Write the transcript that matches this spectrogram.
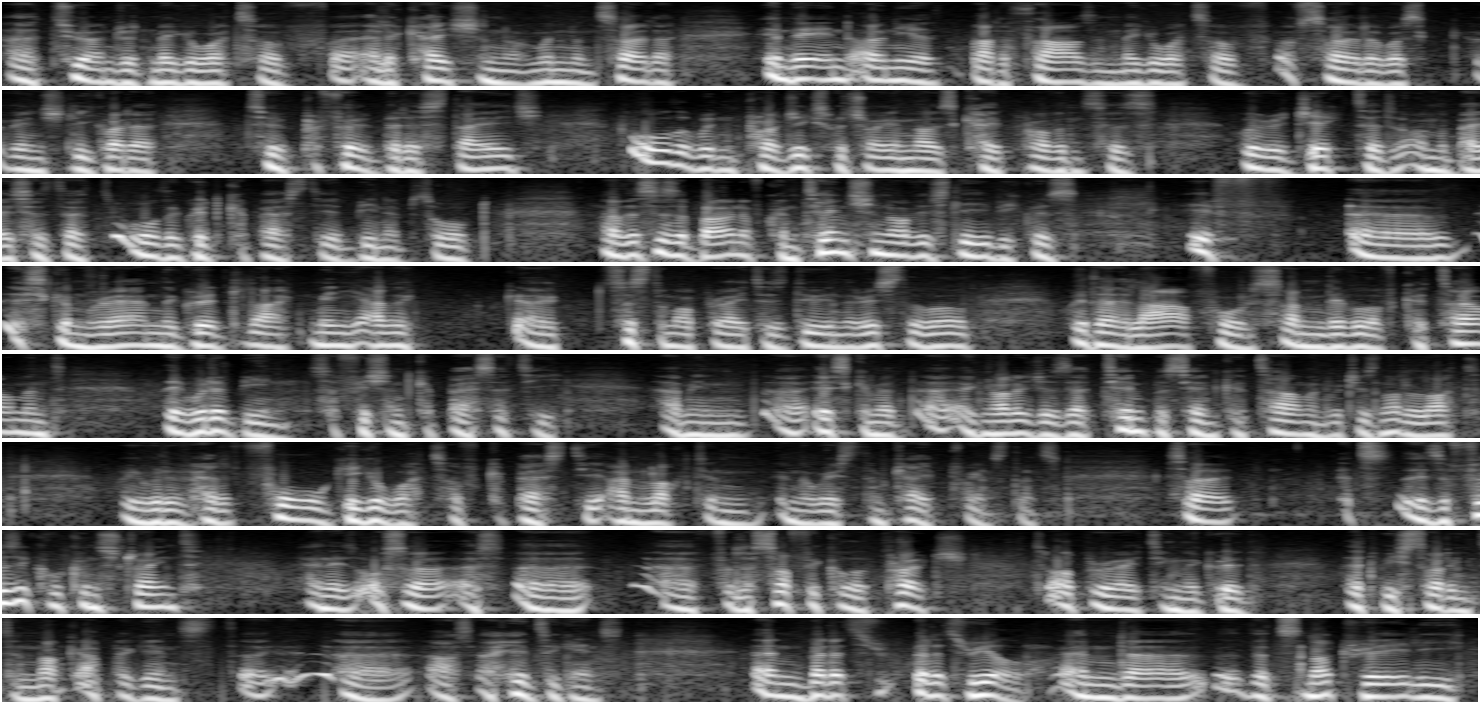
uh, megawatts of uh, allocation on wind and solar. In the end, only about a thousand megawatts of, of solar was eventually got a, to preferred bidder stage. All the wind projects which are in those Cape provinces were rejected on the basis that all the grid capacity had been absorbed. Now, this is a bone of contention, obviously, because if uh, Eskom ran the grid like many other uh, system operators do in the rest of the world, where they allow for some level of curtailment, there would have been sufficient capacity. I mean, uh, Eskom uh, acknowledges that 10% curtailment, which is not a lot, we would have had 4 gigawatts of capacity unlocked in, in the Western Cape, for instance. So there's a physical constraint and there's also a, a, a, philosophical approach to operating the grid that we're starting to knock up against uh, uh, our, our, heads against. And but it's but it's real, and uh, that's not really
